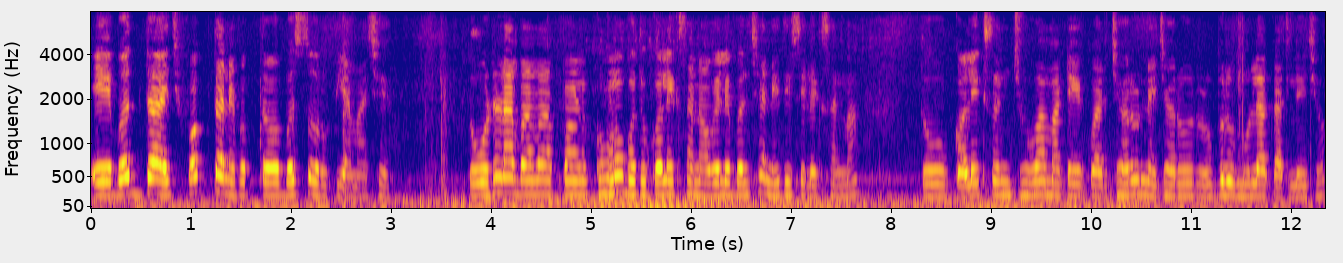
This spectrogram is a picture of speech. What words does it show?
એ બધા જ ફક્ત ને ફક્ત બસો રૂપિયામાં છે. તો ઓઢણામાં પણ ઘણું બધું કલેક્શન અવેલેબલ છે નિધિ સિલેક્શનમાં તો કલેક્શન જોવા માટે એકવાર જરૂર ને જરૂર રૂબરૂ મુલાકાત લેજો.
